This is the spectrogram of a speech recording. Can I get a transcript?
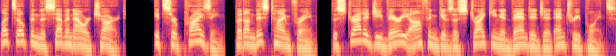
Let's open the 7-hour chart. It's surprising, but on this time frame, the strategy very often gives a striking advantage at entry points.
